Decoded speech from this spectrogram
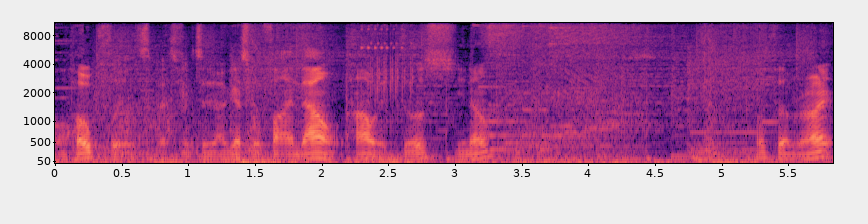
Well, hopefully it's the best thing to do. I guess we'll find out how it does, you know? Hopefully I'm right.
